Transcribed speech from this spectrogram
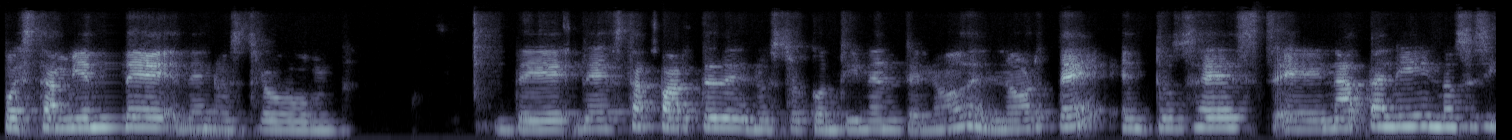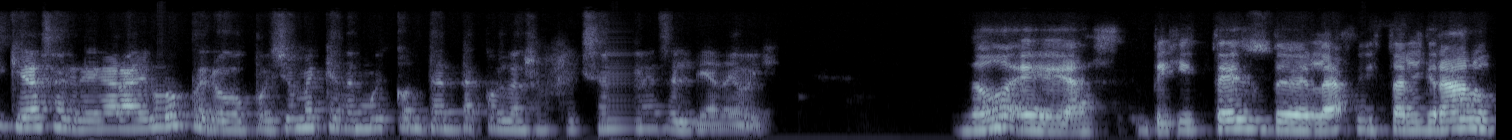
pues también de, de nuestro... De, de, esta parte de nuestro continente, ¿no? Del norte. Entonces, eh, Natalie, no sé si quieras agregar algo, pero pues yo me quedé muy contenta con las reflexiones del día de hoy. No, eh, dijiste de verdad, fuiste al grano.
